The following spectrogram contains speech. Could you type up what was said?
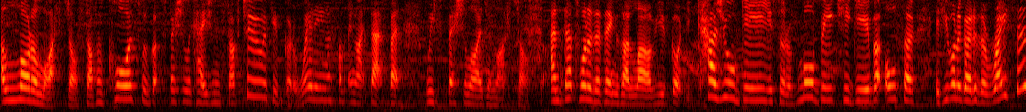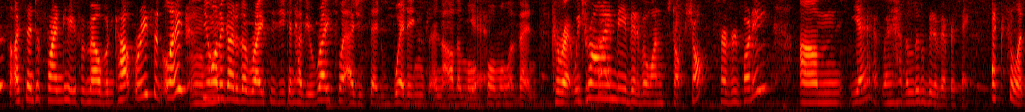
a lot of lifestyle stuff. Of course, we've got special occasion stuff too, if you've got a wedding or something like that, but we specialise in lifestyle stuff. And that's one of the things I love. You've got your casual gear, your sort of more beachy gear, but also if you want to go to the races, I sent a friend here for Melbourne Cup recently. Mm-hmm. You want to go to the races, you can have your racewear, as you said, weddings and other more yeah. formal events. Correct. We try and be a bit of a one stop shop for everybody. Um, yeah, we have a little bit of everything. Excellent.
